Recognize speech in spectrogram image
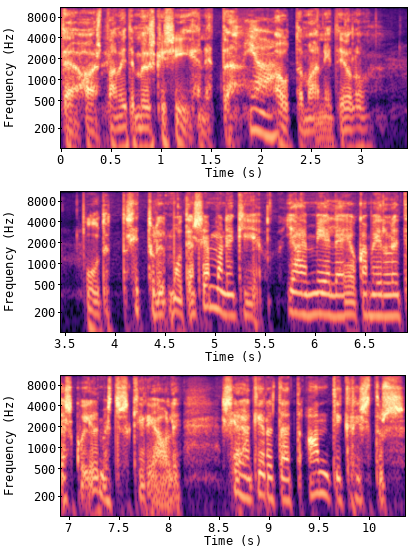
tämä haastaa meitä myöskin siihen, että Joo. auttamaan niitä, joilla on puutetta. Sitten tuli muuten semmoinenkin jae mieleen, joka meillä oli tässä, kun ilmestyskirja oli. Siellähän kerrotaan, että antikristus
